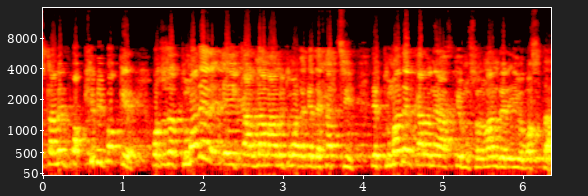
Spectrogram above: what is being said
ইসলামের পক্ষে বিপক্ষে, অথচ তোমাদের এই কারনামা আমি তোমাদেরকে দেখাচ্ছি যে তোমাদের কারণে আজকে মুসলমানদের এই অবস্থা।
